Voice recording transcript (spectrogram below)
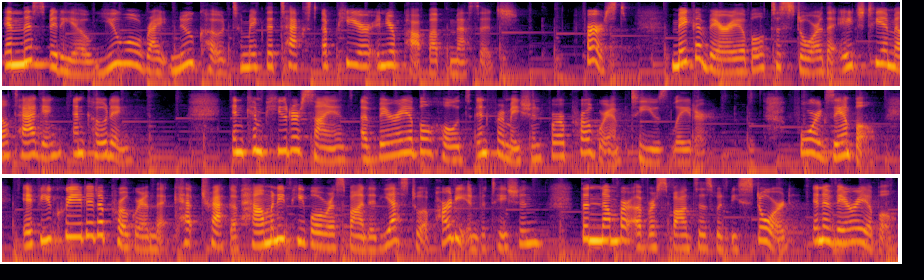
In this video, you will write new code to make the text appear in your pop-up message. First, make a variable to store the HTML tagging and coding. In computer science, a variable holds information for a program to use later. For example, if you created a program that kept track of how many people responded yes to a party invitation, the number of responses would be stored in a variable.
